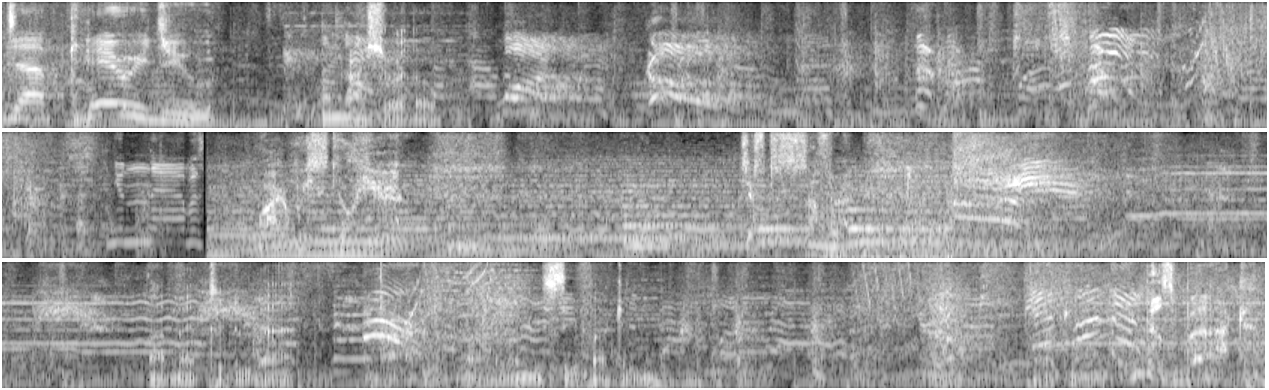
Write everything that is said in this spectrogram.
That jab carried you! I'm not sure though. Why are we still here? Just to suffer? Not meant to do that. Alright, let me see if I can. If I can this back.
